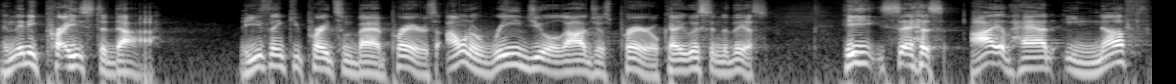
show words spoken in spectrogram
and then he prays to die. Now, you think you prayed some bad prayers. I want to read you Elijah's prayer, okay? Listen to this. He says, I have had enough,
